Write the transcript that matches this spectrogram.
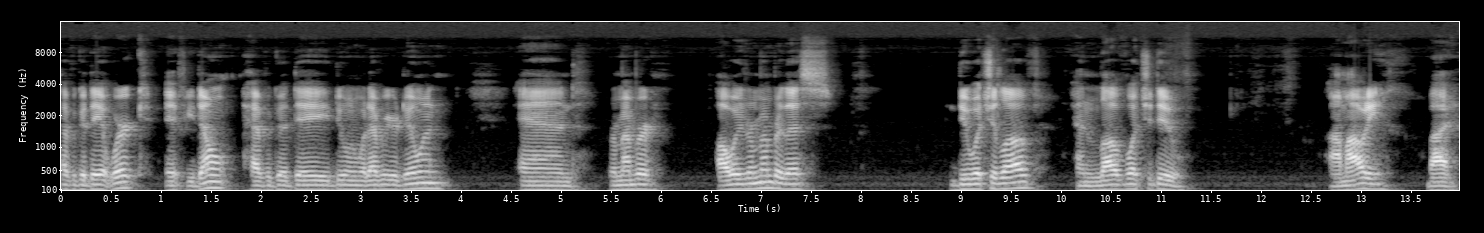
have a good day at work. If you don't, have a good day doing whatever you're doing. And remember, always remember this do what you love and love what you do. I'm outie. Bye.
